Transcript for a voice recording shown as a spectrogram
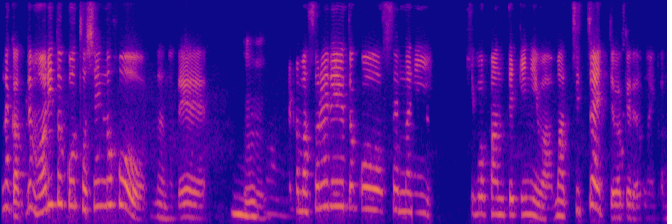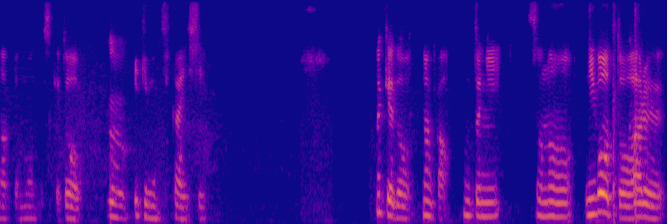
なんかでも割とこう都心の方なのでーうん。うん。なんかまあそれで言うとこうそんなに規模感的にはまあちっちゃいってわけではないかなと思うんですけどうん。駅も近いしだけどなんか本当にその2号棟ある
